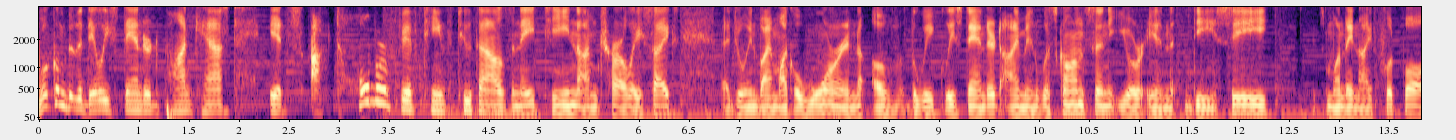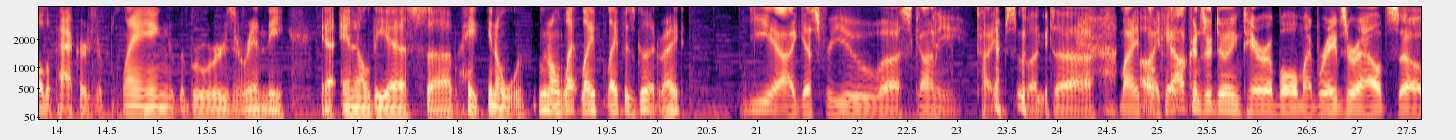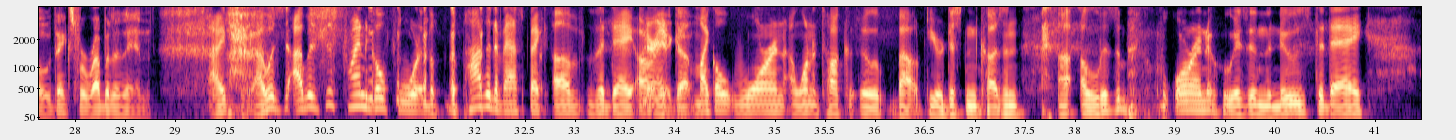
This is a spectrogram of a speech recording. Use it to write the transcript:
Welcome to the Daily Standard podcast. It's October 15th, 2018. I'm Charlie Sykes, uh, joined by Michael Warren of the Weekly Standard. I'm in Wisconsin. You're in D.C. It's Monday Night Football. The Packers are playing. The Brewers are in the uh, NLDS. Uh, hey, you know, you know, life life is good, right? Yeah, I guess for you, uh, Scotty types. But uh, my my Falcons are doing terrible. My Braves are out. So thanks for rubbing it in. I I was I was just trying to go for the, the positive aspect of the day. All there right, uh, Michael Warren. I want to talk uh, about your distant cousin, uh, Elizabeth Warren, who is in the news today.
